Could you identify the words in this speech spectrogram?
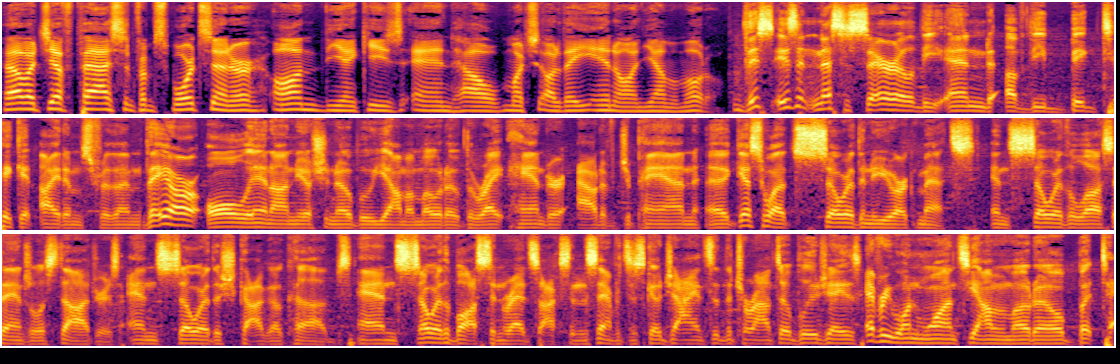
How about Jeff Passan from SportsCenter on the Yankees, and how much are they in on Yamamoto? This isn't necessarily the end of the big ticket items for them. They are all in on Yoshinobu Yamamoto, the right hander out of Japan. Uh, guess what? So are the New York Mets, and so are the Los Angeles Dodgers, and so are the Chicago Cubs, and so are the Boston Red Sox, and the San Francisco Giants, and the Toronto Blue Jays. Everyone wants Yamamoto, but to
